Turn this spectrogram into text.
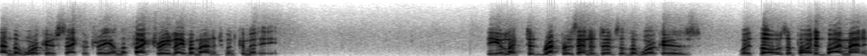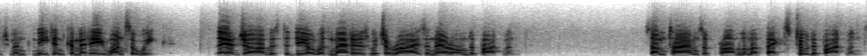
and the workers secretary and the factory labor management committee. The elected representatives of the workers with those appointed by management meet in committee once a week. Their job is to deal with matters which arise in their own department. Sometimes a problem affects two departments,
